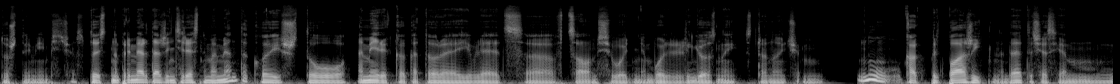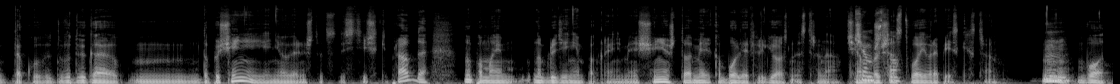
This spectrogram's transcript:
то, что имеем сейчас. То есть, например, даже интересный момент такой, что Америка, которая является в целом сегодня более религиозной страной, чем ну, как предположительно, да, это сейчас я такую выдвигаю допущение, я не уверен, что это статистически правда, но по моим наблюдениям, по крайней мере, ощущение, что Америка более религиозная страна, чем, чем большинство что? европейских стран. Mm. Вот.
